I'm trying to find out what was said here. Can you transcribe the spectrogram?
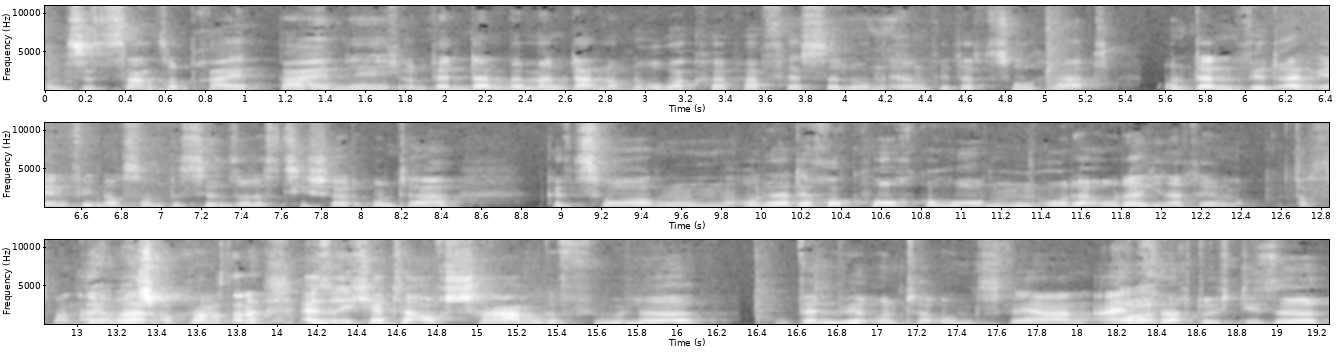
und sitzt dann so breitbeinig. Und wenn dann, wenn man dann noch eine Oberkörperfesselung irgendwie dazu hat und dann wird einem irgendwie noch so ein bisschen so das T-Shirt runtergezogen oder der Rock hochgehoben oder oder je nachdem, was man Ja, anhat, ob man was anderes. Also ich hätte auch Schamgefühle, wenn wir unter uns wären. Einfach durch diese,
